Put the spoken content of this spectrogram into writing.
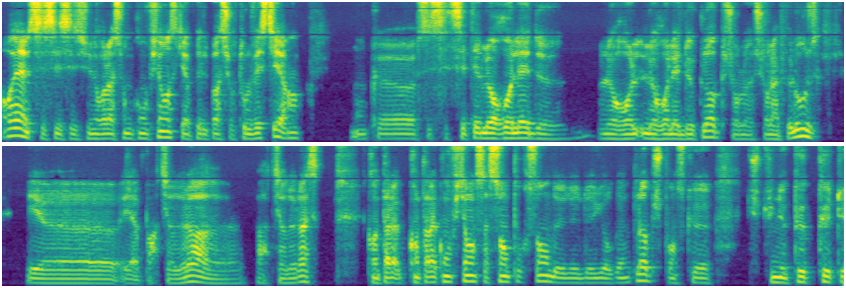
Ouais, c'est une relation de confiance qui appelle pas surtout le vestiaire. Hein. Donc euh, c'était le relais de le, relais de Klopp sur, le, sur la pelouse. Et, euh, et, à partir de là, à partir de là, quand tu as, la confiance à 100% de, de, Jürgen Klopp, je pense que tu, ne peux que te,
